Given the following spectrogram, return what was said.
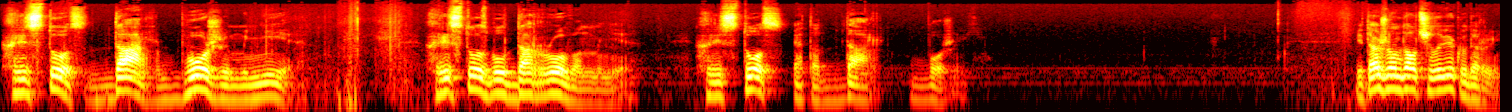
Христос – дар Божий мне. Христос был дарован мне. Христос – это дар Божий. И также Он дал человеку дары.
